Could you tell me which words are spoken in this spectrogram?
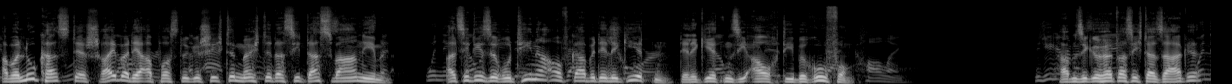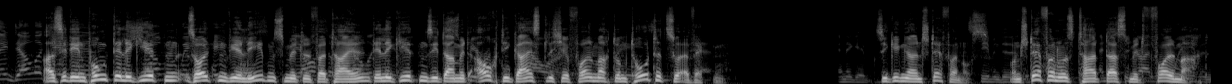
Aber Lukas, der Schreiber der Apostelgeschichte, möchte, dass sie das wahrnehmen. Als sie diese Routineaufgabe delegierten, delegierten sie auch die Berufung. Haben Sie gehört, was ich da sage? Als Sie den Punkt delegierten, sollten wir Lebensmittel verteilen, delegierten Sie damit auch die geistliche Vollmacht, um Tote zu erwecken. Sie gingen an Stephanus. Und Stephanus tat das mit Vollmacht.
